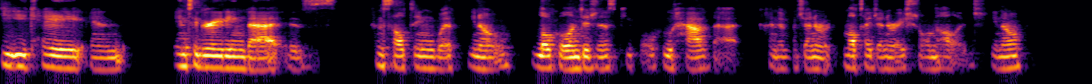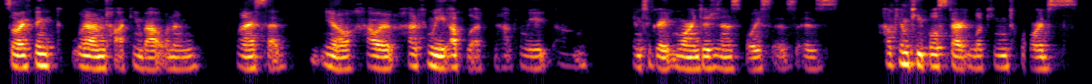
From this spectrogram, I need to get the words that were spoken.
tek and integrating that is consulting with you know local indigenous people who have that kind of gener- multi-generational knowledge you know? So i think what i'm talking about when i'm when i said you know how how can we uplift and how can we um, integrate more indigenous voices is how can people start looking towards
